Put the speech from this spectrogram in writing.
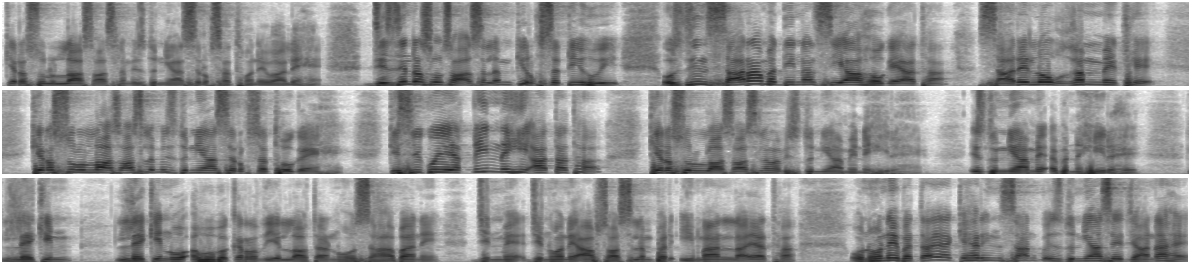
کہ رسول اللہ صلی اللہ علیہ وسلم اس دنیا سے رخصت ہونے والے ہیں۔ جس دن رسول صلی اللہ علیہ وسلم کی رخصتی ہوئی، اس دن سارا مدینہ سیاہ ہو گیا تھا، سارے لوگ غم میں تھے۔ کہ رسول اللہ صلی اللہ علیہ وسلم اس دنیا سے رخصت ہو گئے ہیں۔ کسی کو یہ یقین نہیں آتا تھا کہ رسول اللہ صلی اللہ علیہ وسلم اب اس دنیا میں نہیں رہے اس دنیا میں اب نہیں رہے۔ لیکن لیکن وہ ابو بکر رضی اللہ تعالیٰ عنہ صحابہ نے، جن میں، جنہوں نے آپ صلی اللہ علیہ وسلم پر ایمان لایا تھا، انہوں نے بتایا کہ ہر انسان کو اس دنیا سے جانا ہے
